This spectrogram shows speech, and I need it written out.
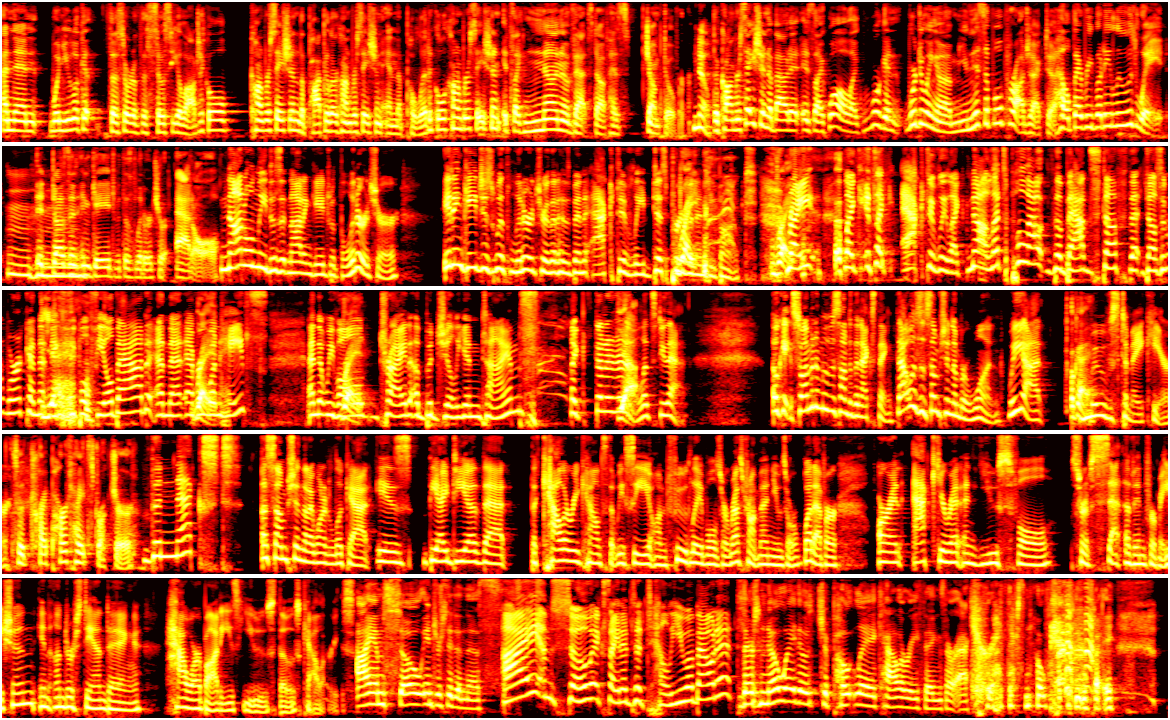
And then when you look at the sort of the sociological conversation, the popular conversation, and the political conversation, it's like none of that stuff has jumped over. No. the conversation about it is like, well, like we're going we're doing a municipal project to help everybody lose weight. It mm-hmm. doesn't engage with this literature at all. Not only does it not engage with the literature, it engages with literature that has been actively disproven Right. and debunked. Right. Like it's like actively like, nah, let's pull out the bad stuff that doesn't work and that Yeah. makes people feel bad and that everyone Right. hates and that we've all Right. tried a bajillion times. like, da da Yeah. da, let's do that. Okay, so I'm going to move us on to the next thing. That was assumption number one. We got Okay. moves to make here. So tripartite structure. The next assumption that I wanted to look at is the idea that the calorie counts that we see on food labels or restaurant menus or whatever are an accurate and useful sort of set of information in understanding how our bodies use those calories. I am so interested in this. I am so excited to tell you about it. There's no way those Chipotle calorie things are accurate. There's no fucking way.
